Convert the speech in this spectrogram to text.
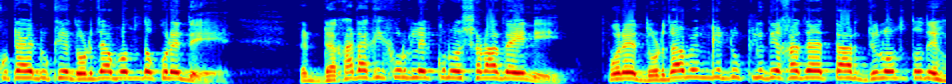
কোটায় ঢুকে দরজা বন্ধ করে দেয় ডাকাডাকি করলে কোনো সাড়া দেয়নি। পরে দরজা ভেঙে ঢুকলে দেখা যায় তার ঝুলন্ত দেহ।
